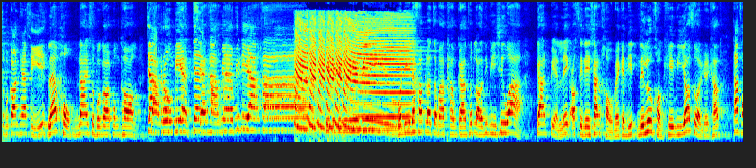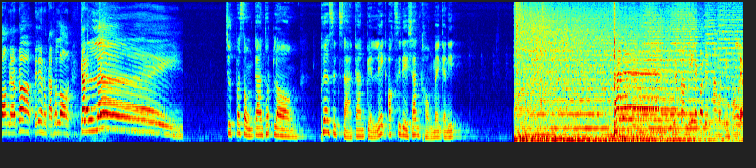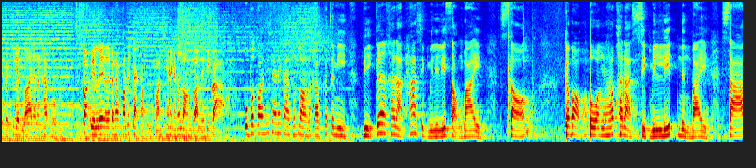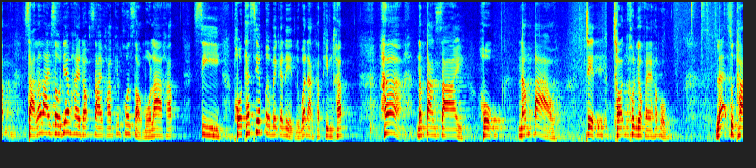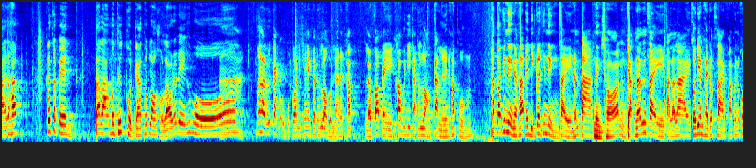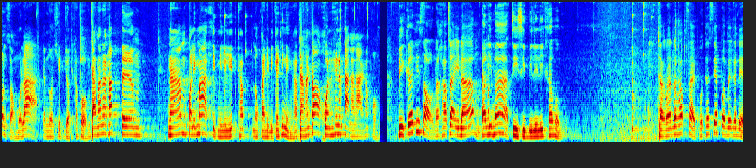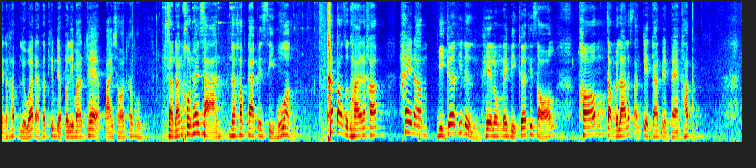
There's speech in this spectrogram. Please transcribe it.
สุปกรณ์แพรศรีและผมนายสุภกรพงษ์ทอง จากโรงเรียนแกงหางแมววิทยาค่ะวันนี้นะครับเราจะมาทำการทดลองที่มีชื่อว่าการเปลี่ยนเลขออกซิเดชันของแมงกานีสในรูปของเคมีย่อส่วนกันครับ ถ้าพร้อมแล้วก็ไปเริ่มทำการทดลองกันเลย จุดประสงค์การทดลอง เพื่อศึกษาการเปลี่ยนเลขออกซิเดชันของแมงกานีส ก็เดินทางมาถึงห้องแลบเป็นที่เรียบร้อยแล้วนะครับผมก่อนอื่นเลยเราจะไปทำความรู้จักกับอุปกรณ์ที่ใช้ในการทดลองก่อนเลยดีกว่า อุปกรณ์ที่ใช้ในการทดลองนะครับ ก็จะมีบีเกอร์ขนาด 50มิลลิลิตร2ใบ 2. กระบอกตวงนะครับขนาด 10มิลลิลิตร1ใบ 3. สารละลายโซเดียมไฮดรอกไซด์ความเข้มข้น 2 โมลาร์ครับ 4. โพแทสเซียมเปอร์เมงกาเนตหรือว่าด่างทับทิมครับ 5. น้ำตาลทราย 6. น้ำเปล่า 7. ช้อนคนกาแฟครับผม และสุดท้ายนะครับ ก็จะเป็นตารางบันทึกผลการทดลองของเรานั่นเองครับผมอ่าเมื่อเรารู้จักกับอุปกรณ์ที่ใช้ในการทดลองหมดแล้วนะครับแล้วก็ไปเข้าวิธีการทดลองกันเลยนะครับผมขั้นตอนที่หนึ่งนะครับในบิ๊กเกอร์ที่หนึ่งใส่น้ำตาล 1 ช้อน จากนั้นใส่สารละลายโซเดียมไฮดรอกไซด์ความเข้มข้น2โมลาร์จำนวน 10 หยดครับผมจากนั้นนะครับเติมน้ำปริมาตร 10มิลลิลิตรครับลงไปในบิ๊กเกอร์ที่หนึ่งครับจากนั้นก็คนให้น้ำตาลละลายครับผม บีเกอร์ที่ 2 นะครับ ใส่น้ำปริมาตร 40มิลลิลิตรครับผม จากนั้นนะครับใส่โพแทสเซียมเปอร์แมงกาเนตนะครับหรือว่าด่างทับทิมเนี่ยปริมาณแค่ปลายช้อนครับผมจากนั้นคนให้สารนะครับกลายเป็นสีม่วง ขั้นตอนสุดท้ายนะครับ ให้นำบีเกอร์ที่ 1 เทลงในบีเกอร์ที่ 2 พร้อมจับเวลาและสังเกตการเปลี่ยนแปลงครับ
